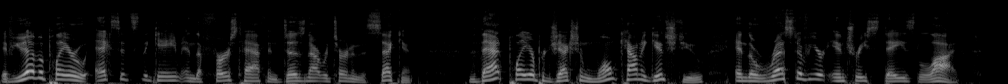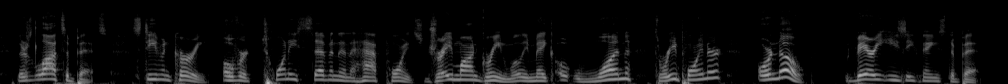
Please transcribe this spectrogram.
if you have a player who exits the game in the first half and does not return in the second, that player projection won't count against you, and the rest of your entry stays live. There's lots of bets. Stephen Curry, over 27 and a half points. Draymond Green, will he make one three pointer or no? Very easy things to bet.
